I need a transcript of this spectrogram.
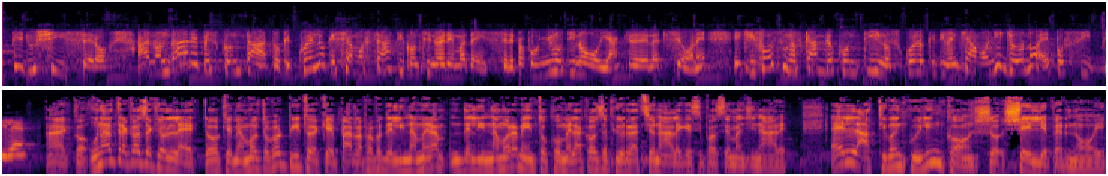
le coppie riuscissero a non dare per scontato che quello che siamo stati continueremo ad essere, proprio ognuno di noi, anche nella relazione, e ci fosse uno scambio continuo su quello che diventiamo ogni giorno, è possibile. Ecco, un'altra cosa che ho letto che mi ha molto colpito è che parla proprio dell'innamora- dell'innamoramento come la cosa più razionale che si possa immaginare. È l'attimo in cui l'inconscio sceglie per noi.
